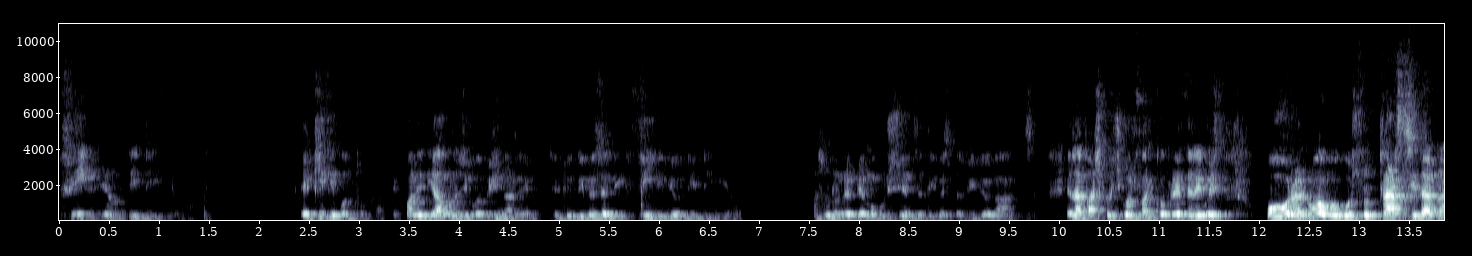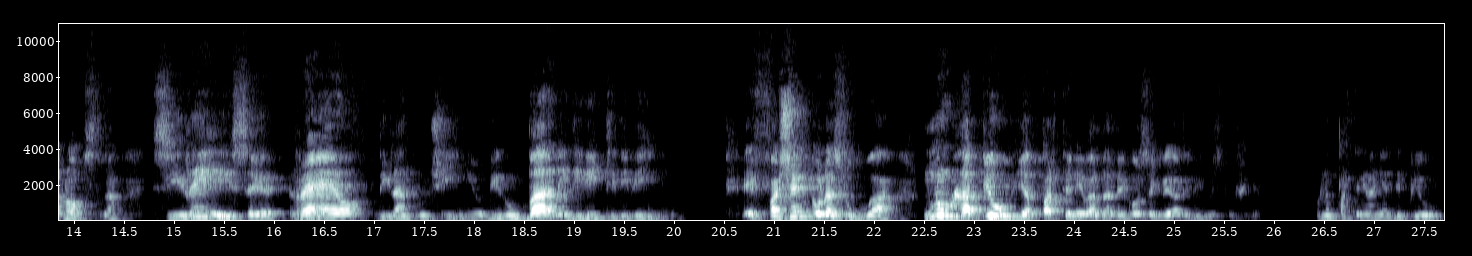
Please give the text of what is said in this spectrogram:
Figlio di Dio. E chi ti può toccare? Quale diavolo si può avvicinare se tu ti presenti figlio di Dio? Ma solo noi abbiamo coscienza di questa figliolanza. E la Pasqua ci vuole far comprendere questo. Ora l'uomo con sottrarsi dalla nostra si rese reo di ladrucinio, di rubare i diritti divini e facendo la sua nulla più gli apparteneva dalle cose create di questo fiat. Non apparteneva niente più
